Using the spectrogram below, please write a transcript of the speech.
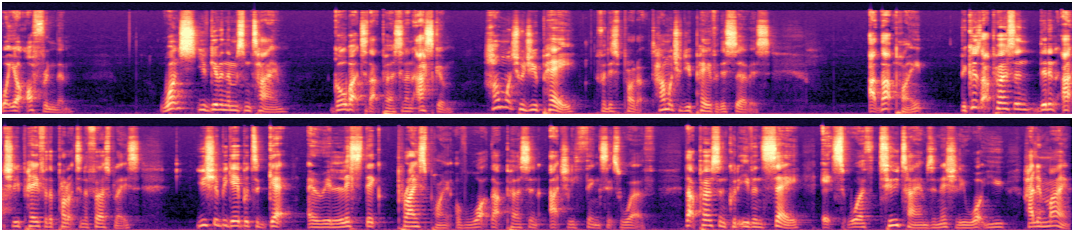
what you're offering them. Once you've given them some time, go back to that person and ask them, how much would you pay for this product? How much would you pay for this service? At that point, because that person didn't actually pay for the product in the first place, you should be able to get a realistic price point of what that person actually thinks it's worth. That person could even say it's worth two times initially what you had in mind,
